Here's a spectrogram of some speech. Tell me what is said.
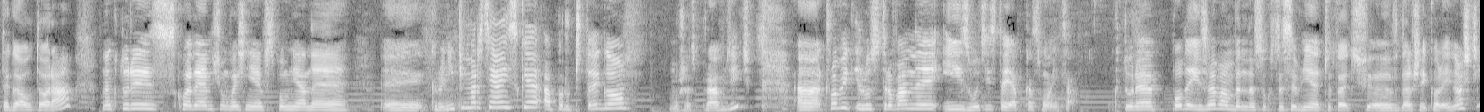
tego autora, na który składają się właśnie wspomniane kroniki marsjańskie, a oprócz tego muszę sprawdzić. Człowiek ilustrowany i złociste jabłka słońca które podejrzewam będę sukcesywnie czytać e, w dalszej kolejności.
